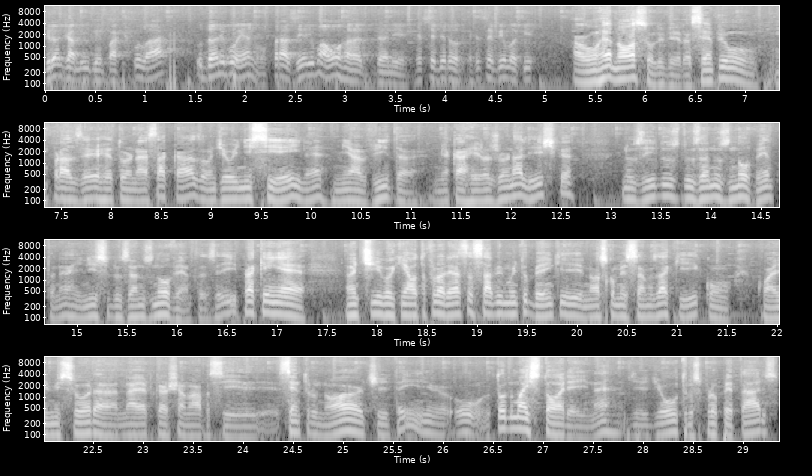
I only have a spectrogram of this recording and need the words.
grande amigo em particular, o Dani Bueno. Um prazer e uma honra, Dani, recebê-lo aqui. A honra é nossa, Oliveira. Sempre um, um, prazer retornar a essa casa, onde eu iniciei né, minha vida, minha carreira jornalística nos idos dos anos 90, né, início dos anos 90. E para quem é antigo aqui em Alta Floresta sabe muito bem que nós começamos aqui com, com a emissora, na época chamava-se Centro Norte, tem ou, toda uma história aí, né, de, de outros proprietários.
